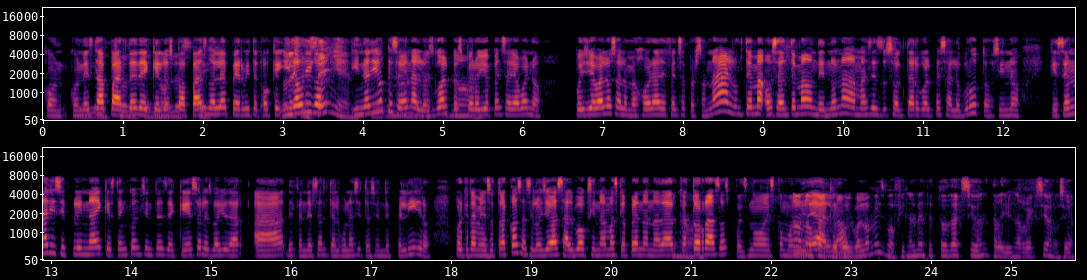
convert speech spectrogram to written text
con, con esta parte de que, los papás no le permiten, ok, y no digo, y no digo que se ven a los golpes, pero yo pensaría, bueno, pues llévalos a lo mejor a defensa personal, un tema, o sea, un tema donde no nada más es soltar golpes a lo bruto, sino que sea una disciplina y que estén conscientes de que eso les va a ayudar a defenderse ante alguna situación de peligro, porque también es otra cosa, si los llevas al box y nada más que aprendan a dar catorrazos, pues no es como lo ideal, porque vuelvo a lo mismo, finalmente toda acción trae una reacción, o sea,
